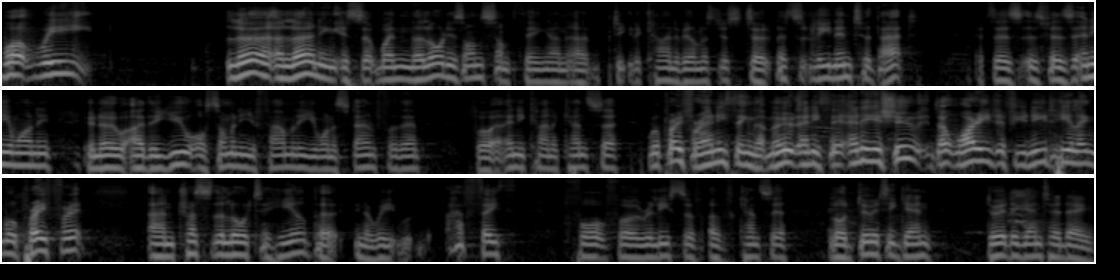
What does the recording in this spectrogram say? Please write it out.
what we lear- are learning is that when the Lord is on something and a particular kind of illness, just to, let's lean into that. If there's if there's anyone you know, either you or someone in your family, you want to stand for them for any kind of cancer. We'll pray for anything that moves, anything, any issue. Don't worry if you need healing. We'll pray for it and trust the Lord to heal. But you know, we have faith for for release of, of cancer. Lord, do it again. Do it again today.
